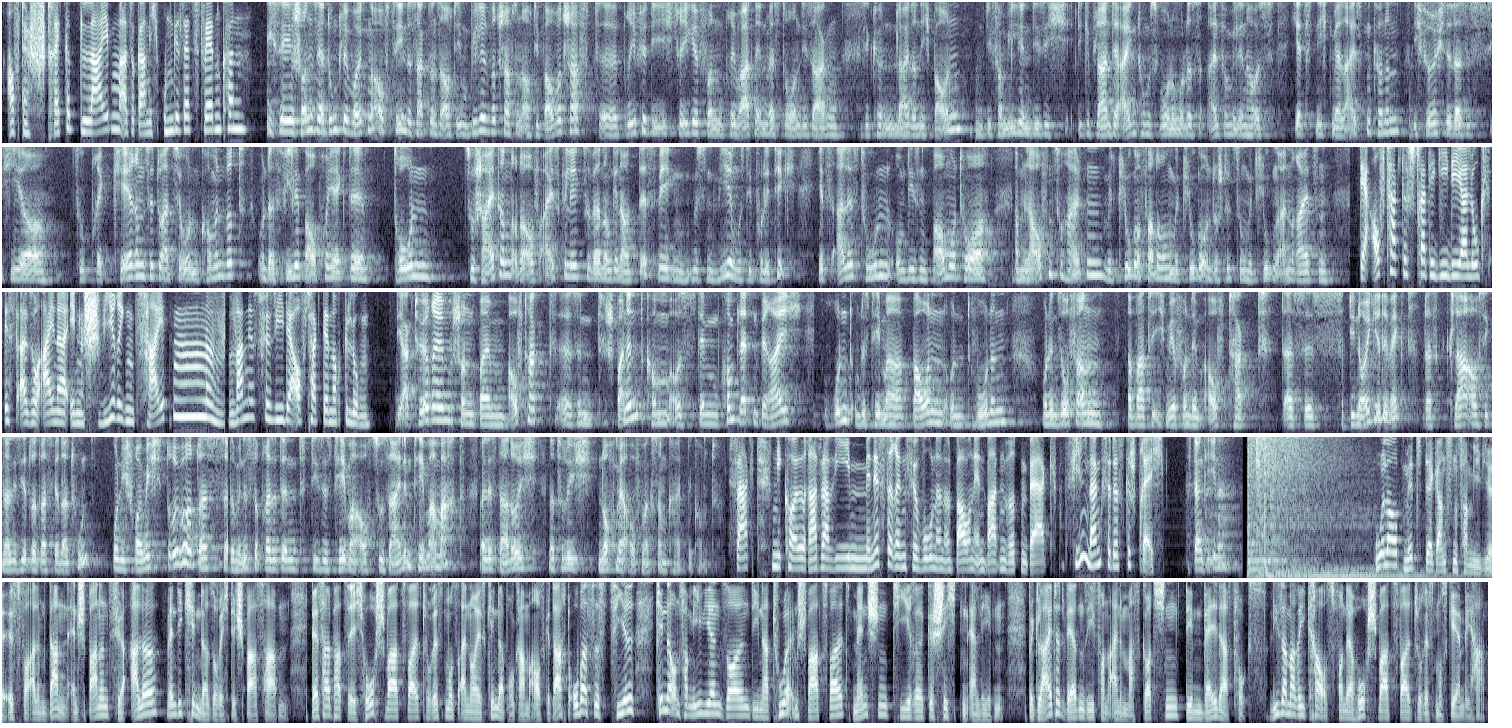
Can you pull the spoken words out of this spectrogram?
auf der Strecke bleiben, also gar nicht umgesetzt werden können? Ich sehe schon sehr dunkle Wolken aufziehen. Das sagt uns auch die Immobilienwirtschaft und auch die Bauwirtschaft. Äh, Briefe, die ich kriege von privaten Investoren, die sagen, sie können leider nicht bauen. Die Familien, die sich die geplante Eigentumswohnung oder das Einfamilienhaus jetzt nicht mehr leisten können. Ich fürchte, dass es hier zu prekären Situationen kommen wird und dass viele Bauprojekte drohen zu scheitern oder auf Eis gelegt zu werden. Und genau deswegen müssen wir, muss die Politik jetzt alles tun, um diesen Baumotor am Laufen zu halten, mit kluger Förderung, mit kluger Unterstützung, mit klugen Anreizen. Der Auftakt des Strategiedialogs ist also einer in schwierigen Zeiten. Wann ist für Sie der Auftakt denn noch gelungen? Die Akteure schon beim Auftakt äh, sind spannend, kommen aus dem kompletten Bereich rund um das Thema Bauen und Wohnen. Und insofern erwarte ich mir von dem Auftakt, dass es die Neugierde weckt, dass klar auch signalisiert wird, was wir da tun. Und ich freue mich darüber, dass der Ministerpräsident dieses Thema auch zu seinem Thema macht, weil es dadurch natürlich noch mehr Aufmerksamkeit bekommt. Sagt Nicole Rasavi, Ministerin für Wohnen und Bauen in Baden-Württemberg. Vielen Dank für das Gespräch. Ich danke Ihnen. Urlaub mit der ganzen Familie ist vor allem dann entspannend für alle, wenn die Kinder so richtig Spaß haben. Deshalb hat sich Hochschwarzwald Tourismus ein neues Kinderprogramm ausgedacht. Oberstes Ziel, Kinder und Familien sollen die Natur im Schwarzwald, Menschen, Tiere, Geschichten erleben. Begleitet werden sie von einem Maskottchen, dem Wälderfuchs. Lisa Marie Kraus von der Hochschwarzwald Tourismus GmbH.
